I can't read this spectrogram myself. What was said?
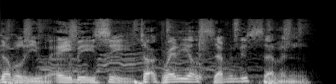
WABC Talk Radio 77.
